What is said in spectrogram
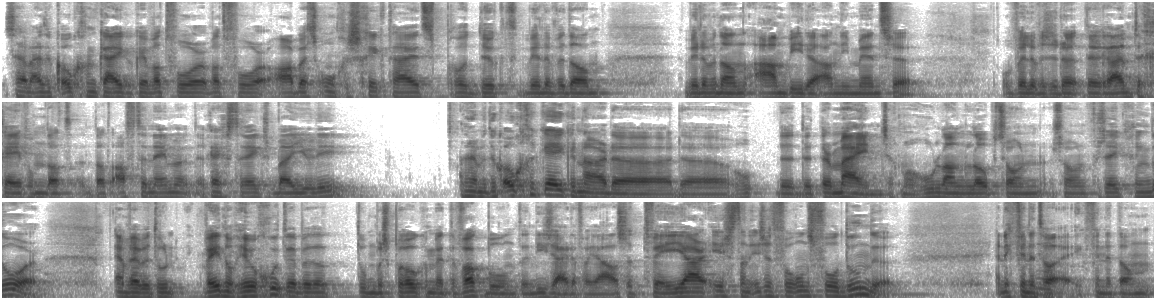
zijn we eigenlijk ook gaan kijken... oké, wat, voor, wat voor arbeidsongeschiktheidsproduct willen we, dan, willen we dan aanbieden aan die mensen? Of willen we ze de, de ruimte geven om dat, dat af te nemen rechtstreeks bij jullie? Dan hebben we natuurlijk ook gekeken naar de, de, de, de termijn. Zeg maar. Hoe lang loopt zo'n zo'n verzekering door? En we hebben toen, ik weet nog heel goed, we hebben dat toen besproken met de vakbond. En die zeiden van ja, als het twee jaar is, dan is het voor ons voldoende. En ik vind het wel, ik vind het dan,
